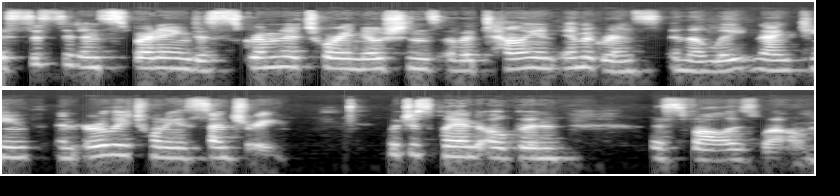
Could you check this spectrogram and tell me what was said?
assisted in spreading discriminatory notions of Italian immigrants in the late 19th and early 20th century, which is planned to open this fall as well.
